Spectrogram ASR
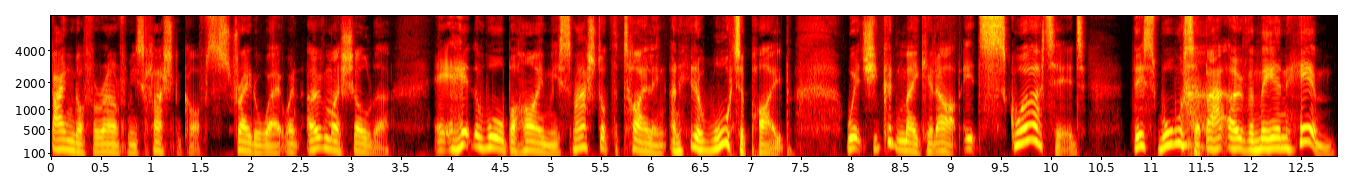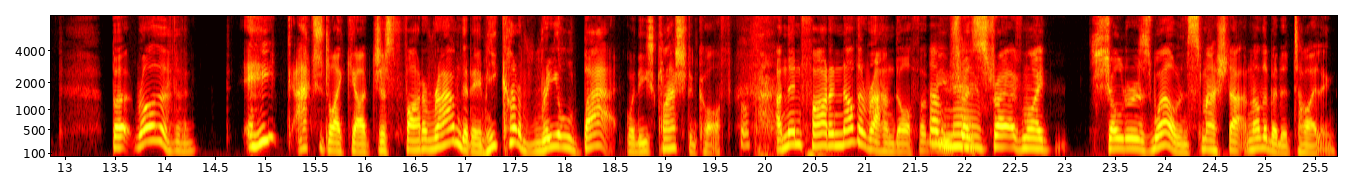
banged off around from his Kalashnikov straight away. It went over my shoulder. It hit the wall behind me, smashed off the tiling, and hit a water pipe, which you couldn't make it up. It squirted this water back over me and him. But rather than he acted like I'd just fired a round at him. He kind of reeled back with his Kalashnikov and then fired another round off at me, Oh, which no. went straight over my shoulder as well and smashed out another bit of tiling.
